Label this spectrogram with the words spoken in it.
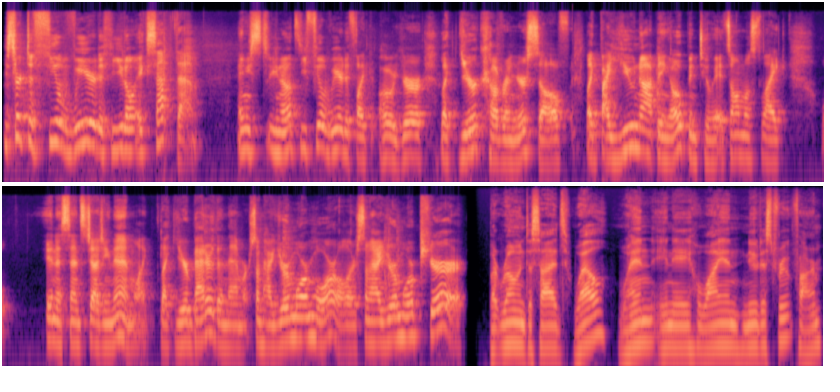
You start to feel weird if you don't accept them. And you, you know, you feel weird if like, oh, you're like, you're covering yourself. Like by you not being open to it, it's almost like, in a sense, judging them, like, like you're better than them, or somehow you're more moral, or somehow you're more pure. But Rowan decides, well, when in a Hawaiian nudist fruit farm,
